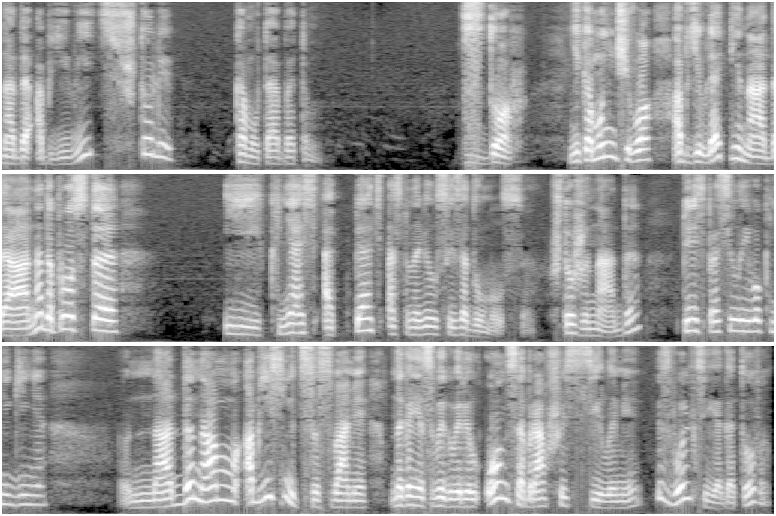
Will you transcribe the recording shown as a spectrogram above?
надо объявить, что ли, кому-то об этом. Вздор. Никому ничего объявлять не надо, а надо просто И князь опять остановился и задумался. Что же надо? переспросила его княгиня. Надо нам объясниться с вами, наконец выговорил он, собравшись силами. Извольте, я готова.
